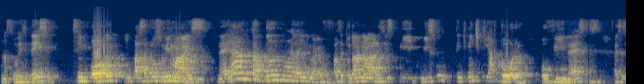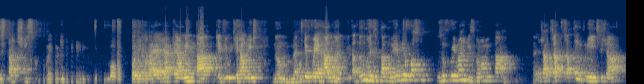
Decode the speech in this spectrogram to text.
na sua residência se empolga e passa a consumir mais né? Ah, não tá dando, mas aí eu vou fazer toda a análise, explico. Isso tem cliente que adora ouvir, né? Essas, essas estatísticas, como é que já, já quer aumentar, porque viu que realmente não, não é porque foi errado, não é porque tá dando resultado mesmo e eu posso usufruir mais disso, vamos aumentar. Né? Já, já, já tem clientes já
